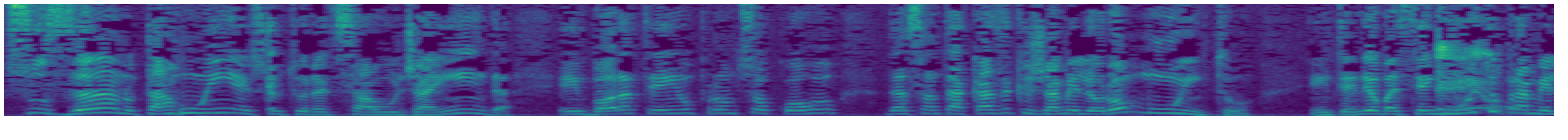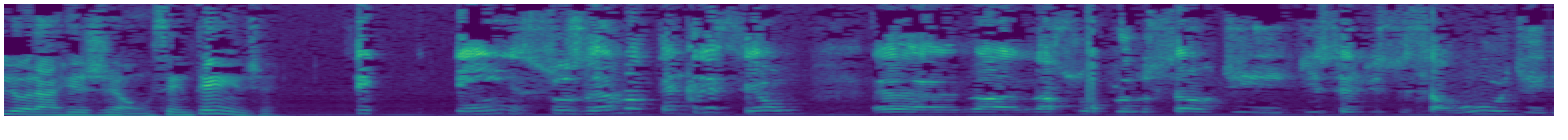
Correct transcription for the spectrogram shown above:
Suzano, tá ruim a estrutura de saúde ainda, embora tenha o pronto-socorro da Santa Casa, que já melhorou muito, entendeu? Mas tem é, muito para melhorar a região, você entende? Sim, Suzano até cresceu é, na, na, sua produção de, de serviço de saúde.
